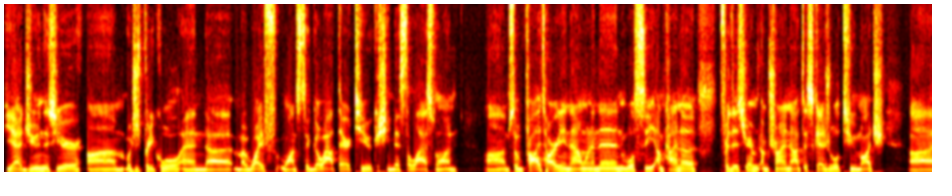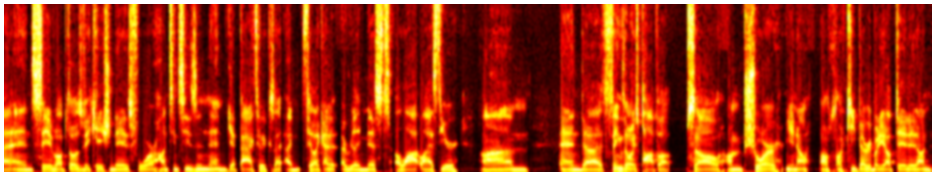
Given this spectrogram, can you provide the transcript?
Yeah, June this year, um, which is pretty cool. And uh, my wife wants to go out there too because she missed the last one. Um, so probably targeting that one, and then we'll see. I'm kind of for this year. I'm, I'm trying not to schedule too much uh, and save up those vacation days for hunting season and get back to it because I, I feel like I, I really missed a lot last year. Um, and uh, things always pop up. So I'm sure you know I'll, I'll keep everybody updated on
